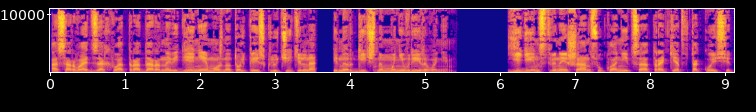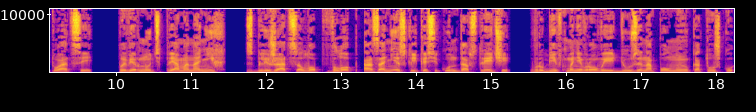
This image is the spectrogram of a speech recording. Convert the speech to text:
а сорвать захват радара наведения можно только исключительно энергичным маневрированием. Единственный шанс уклониться от ракет в такой ситуации — повернуть прямо на них, сближаться лоб в лоб, а за несколько секунд до встречи, врубив маневровые дюзы на полную катушку,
